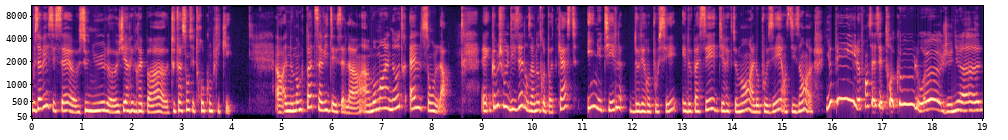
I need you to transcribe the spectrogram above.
Vous savez, c'est euh, c'est nul, euh, j'y arriverai pas, de toute façon c'est trop compliqué. Alors elles ne manquent pas de s'inviter celles-là. Hein. À un moment ou à un autre, elles sont là. Et comme je vous le disais dans un autre podcast, inutile de les repousser et de passer directement à l'opposé en se disant euh, le français c'est trop cool ouais génial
